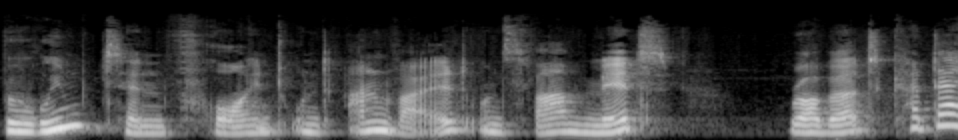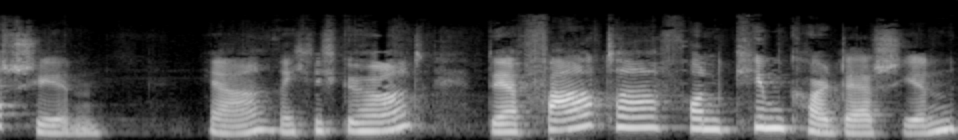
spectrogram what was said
berühmten Freund und Anwalt, und zwar mit Robert Kardashian. Ja, richtig gehört. Der Vater von Kim Kardashian.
